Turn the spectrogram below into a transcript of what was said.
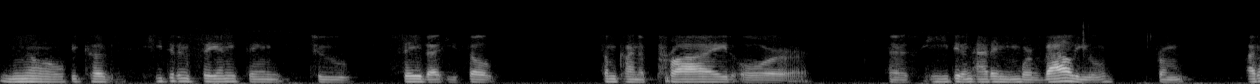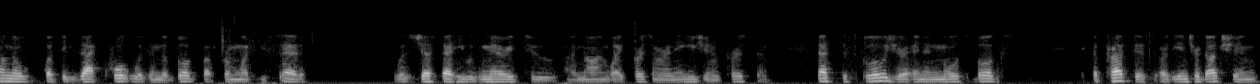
No, because he didn't say anything to say that he felt some kind of pride or as he didn't add any more value from I don't know what the exact quote was in the book, but from what he said was just that he was married to a non-white person or an Asian person. That's disclosure, and in most books, the preface or the introduction,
